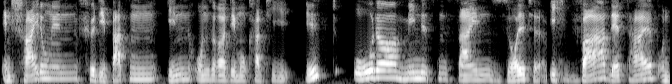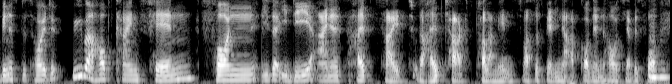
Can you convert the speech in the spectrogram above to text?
Entscheidungen, für Debatten in unserer Demokratie ist oder mindestens sein sollte. Ich war deshalb und bin es bis heute überhaupt kein Fan von dieser Idee eines Halbzeit- oder Halbtagsparlaments, was das Berliner Abgeordnetenhaus ja bis vor mhm.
